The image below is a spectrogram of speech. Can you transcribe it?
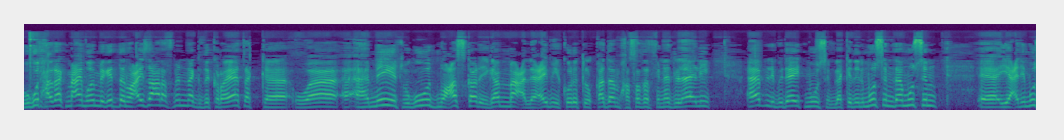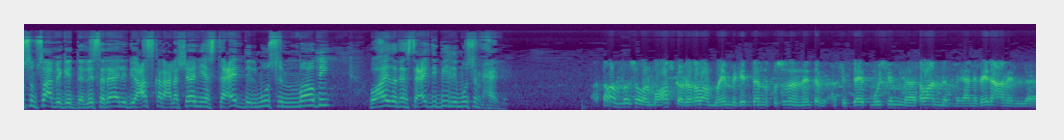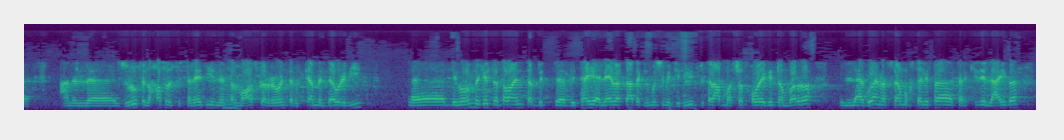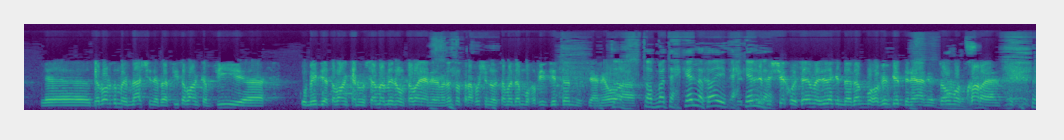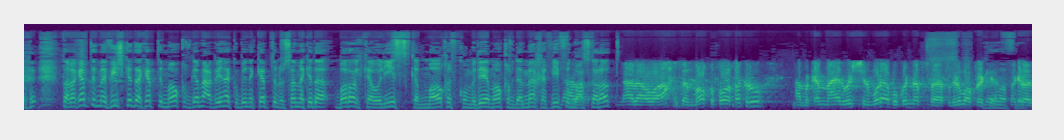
وجود حضرتك معايا مهم جدا وعايز أعرف منك ذكرياتك آه، واهميه وجود معسكر يجمع لاعبي كرة القدم خاصة في النادي الأهلي قبل بداية موسم لكن الموسم ده موسم آه، يعني موسم صعب جدا. لسه الأهلي بيعسكر علشان يستعد للموسم الماضي وأيضا يستعد بيه لموسم حالي. طبعا بص هو المعسكر ده طبعا مهم جدا خصوصا إن أنت بتبقى في بداية موسم طبعا يعني بعيد عن ال عن الظروف اللي حصلت السنة دي إن أنت المعسكر وأنت بتكمل دوري بيه. آه، مهم جدا طبعا أنت بت- بتهيئ اللعيبة بتاعتك للموسم الجديد بتلعب ماتشات قوية جدا بره. الأجواء نفسها مختلفة تركيز اللعيبة. آه، ده برضو ما يمنعش إن يبقى في طبعا كان في آه، كوميديا طبعا كان أسامة منهم. طبعا يعني لما الناس ما تعرفوش إن أسامة دمه خفيف جدا بس يعني هو طب, طب ما تحكي لنا طيب احكي لنا. الشيخ أسامة دي لكن ده دمه خفيف جدا يعني بس هو مسخره يعني. طب يا كابتن ما فيش كده يا كابتن مواقف جمع بينك وبين الكابتن أسامة كده بره الكواليس؟ كان مواقف كوميدية مواقف دمها خفيف في المعسكرات؟ لا لا هو أحسن موقف هو فاكره لما كان معايا الوش المرعب وكنا في في جنوب أفريقيا. جنوب فاكر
